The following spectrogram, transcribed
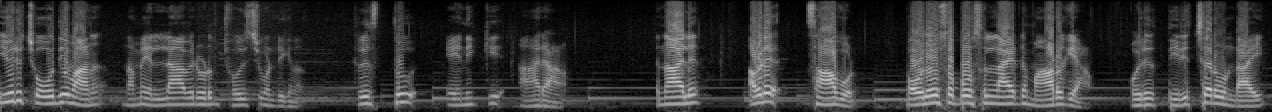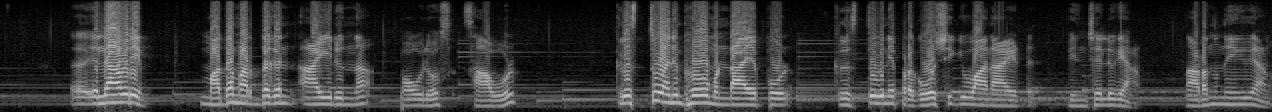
ഈ ഒരു ചോദ്യമാണ് നമ്മെ എല്ലാവരോടും ചോദിച്ചുകൊണ്ടിരിക്കുന്നത്. ക്രിസ്തു എനിക്ക് ആരാണ്? എന്നാൽ അവിടെ സാവൂൾ പൗലോസപ്പോസലിനായിട്ട് മാറുകയാണ്. ഒരു തിരിച്ചറിവുണ്ടായി. എല്ലാവരെയും മതമർദ്ദകൻ ആയിരുന്ന പൗലോസ് സാവൂൾ ക്രിസ്തു അനുഭവമുണ്ടായപ്പോൾ ക്രിസ്തുവിനെ പ്രഘോഷിക്കുവാനായിട്ട് പിൻചെല്ലുകയാണ് നടന്നു നീങ്ങുകയാണ്.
